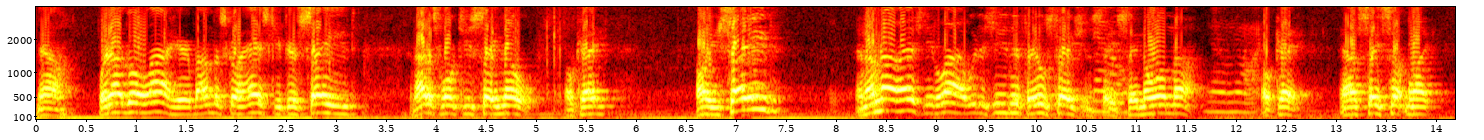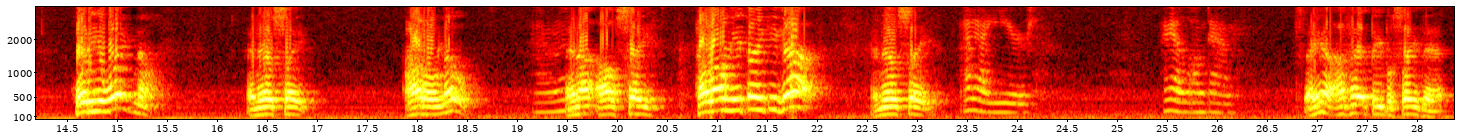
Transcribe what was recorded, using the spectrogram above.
Now, we're not going to lie here, but I'm just going to ask you if you're saved, and I just want you to say no, okay? Are you saved? And I'm not asking you to lie, we're just using it for illustration. No. Say, say, no, I'm not. No, I'm not. Okay. Now say something like, what are you waiting on? And they'll say, I don't know. I don't know. And I, I'll say, how long do you think you got? And they'll say, I got years. I got a long time. say, yeah, I've had people say that.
